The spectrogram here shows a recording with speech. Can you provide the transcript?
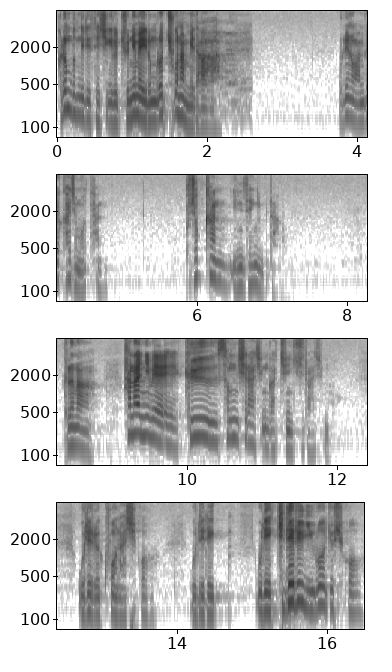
그런 분들이 되시기를 주님의 이름으로 축원합니다. 우리는 완벽하지 못한 부족한 인생입니다. 그러나 하나님의 그 성실하심과 진실하심 우리를 구원하시고 우리를 우리의 기대를 이루어 주시고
